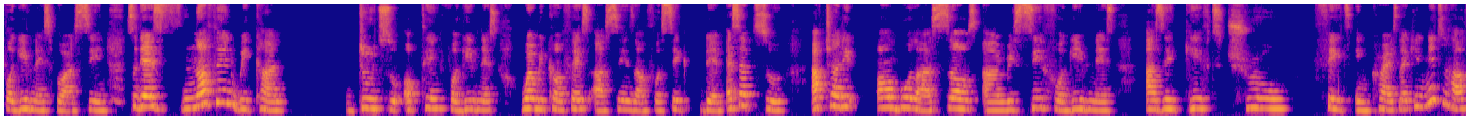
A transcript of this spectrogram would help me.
forgiveness for our sin. So there's nothing we can do to obtain forgiveness when we confess our sins and forsake them, except to actually humble ourselves and receive forgiveness as a gift through faith in Christ. Like you need to have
